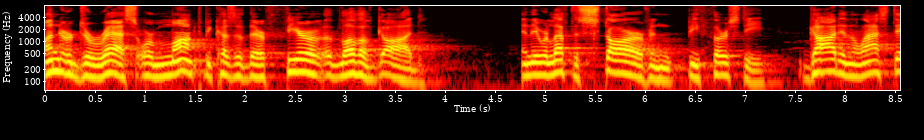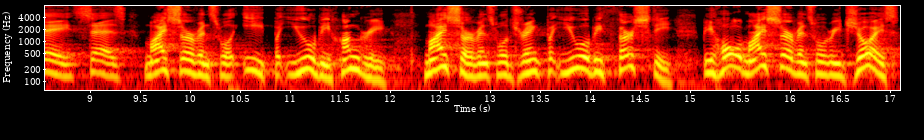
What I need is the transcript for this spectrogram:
under duress or mocked because of their fear of love of God, and they were left to starve and be thirsty, God in the last day says, My servants will eat, but you will be hungry. My servants will drink, but you will be thirsty. Behold, my servants will rejoice,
